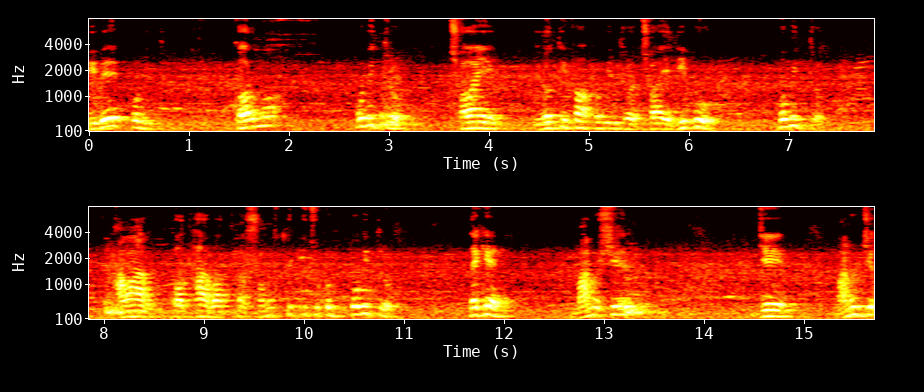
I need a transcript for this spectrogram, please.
বিবেক পবিত্র। কর্ম পবিত্র, ছয় লতিফা পবিত্র, ছয় রিপু পবিত্র। আমার কথাবার্তা সমস্ত কিছু খুব পবিত্র। দেখেন, মানুষের যে, মানুষ যে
